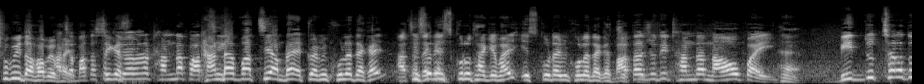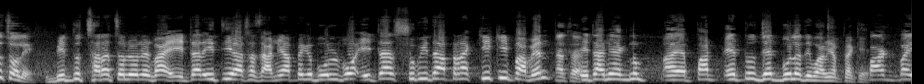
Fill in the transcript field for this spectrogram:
সুবিধা হবে ভাই। আচ্ছা ঠিক আছে? ঠান্ডা পাচ্ছি? ঠান্ডা পাচ্ছি আমরা একটু আমি খুলে দেখাই। আচ্ছা, পিছনে। স্ক্রু থাকে ভাই স্ক্রুটা আমি খুলে দেখাচ্ছি বাতাস যদি ঠান্ডা নাও পাই হ্যাঁ। বিদ্যুৎ ছাড়া তো চলে। বিদ্যুৎ ছাড়া চলে না ভাই এটার ইতিহাস আছে। আমি আপনাকে বলব এটার সুবিধা আপনারা কি কি পাবেন আচ্ছা। এটা আমি একদম পার্ট এ টু জেড বলে দেবো আমি আপনাকে। পার্ট বাই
